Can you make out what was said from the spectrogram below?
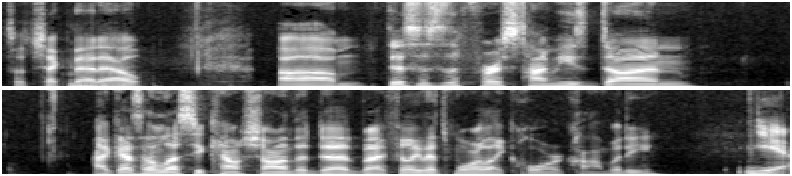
So check that Mm-hmm. out. Um, this is the first time he's done. I guess unless you count Shaun of the Dead, but I feel like that's more like horror comedy. yeah.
